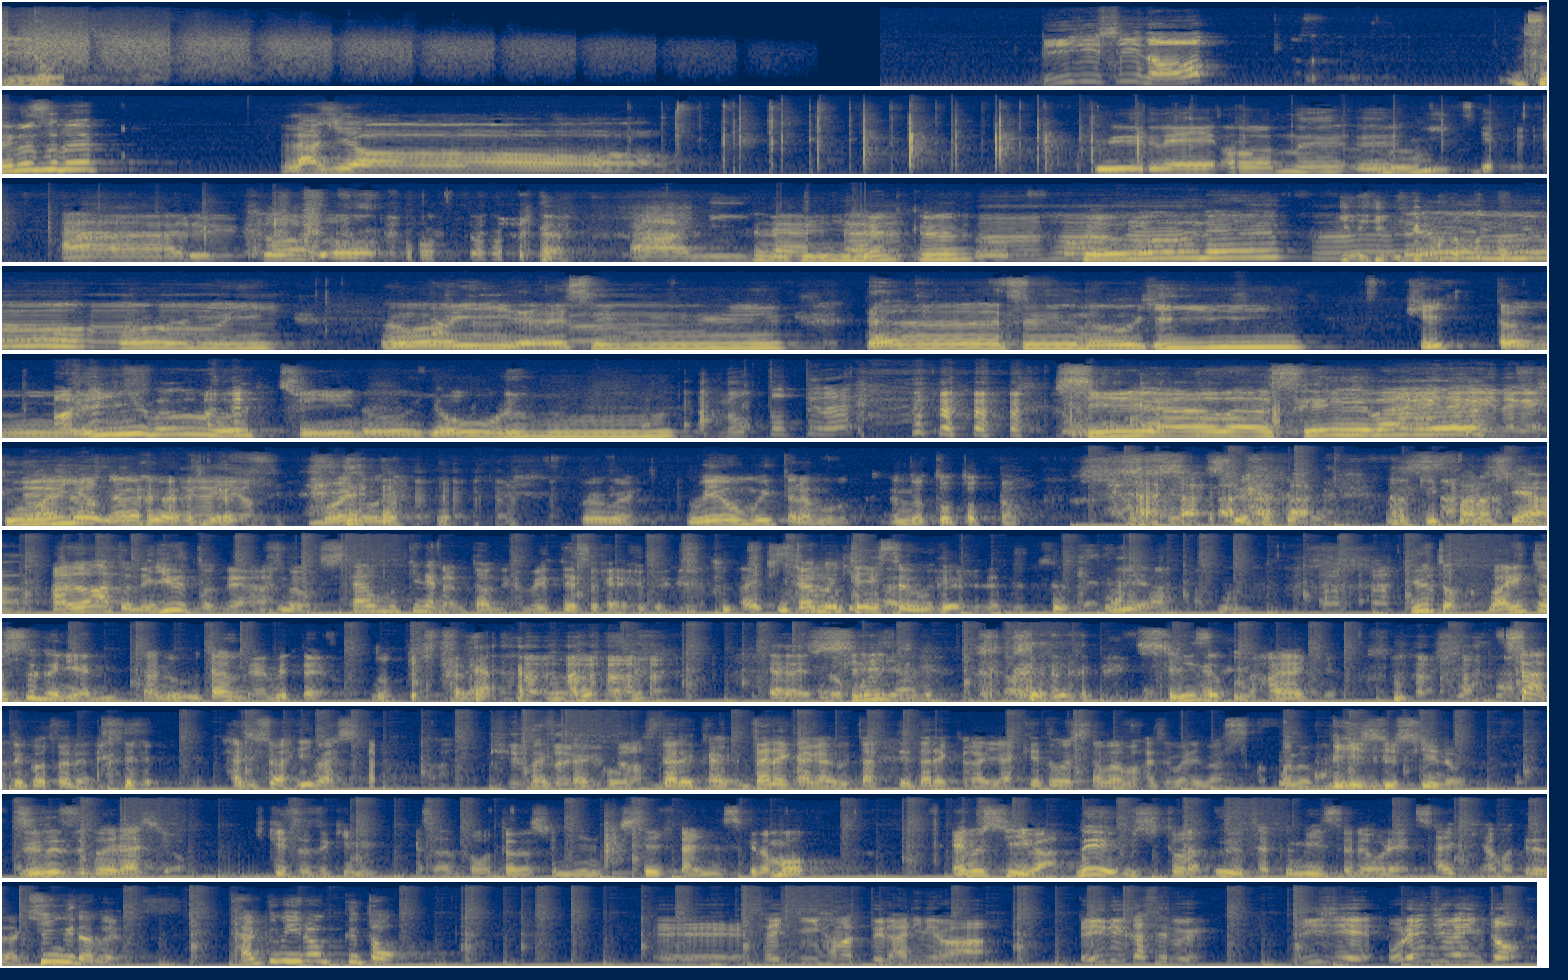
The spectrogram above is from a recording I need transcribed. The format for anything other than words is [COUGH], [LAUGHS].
しいよ。BGC のズブズブ。ラジオ。上を向いて歩こう。と兄だなんか変わらないよう。に思い出す。夏の日一人ぼっちの夜。乗っ取ってない？幸せは長い長い長い。長いよ長いよ。ごめんごめん。ごめんごめん。上を向いたらもうあのとっとったわ。[LAUGHS] 抜きっぱなしやん。あのあとね言うとねあの下を向きながら歌うのやめてそれ。歌のテイスト上言うと割とすぐにあの歌うのやめたよ。乗ってきたら退退くの早いけ。どさあということで [LAUGHS] 始まりました。毎回こう誰か誰かが歌って誰かがやけどをしたまま始まります。この BGC のズブズブラジオ。引き続き皆さんとお楽しみにしていきたいんですけども。MC はねえ牛虎うたくみそれ俺最近ハマってるのはキングダム。たくみロックと。えー最近ハマってるアニメは「エイレカセブン DJ オレンジライン」と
